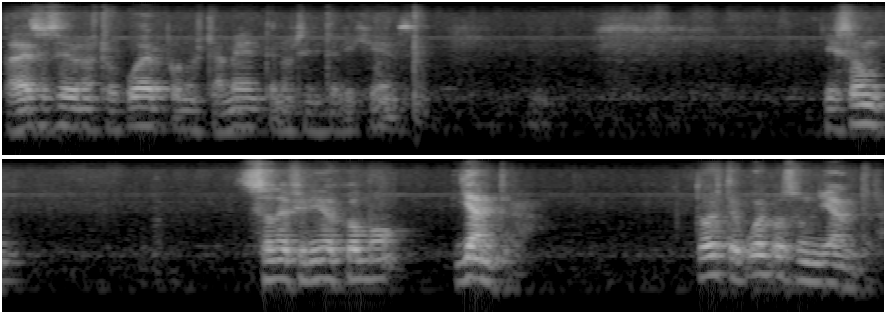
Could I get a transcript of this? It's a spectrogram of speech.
Para eso sirve nuestro cuerpo, nuestra mente, nuestra inteligencia. Y son, son definidos como yantra. Todo este cuerpo es un yantra.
